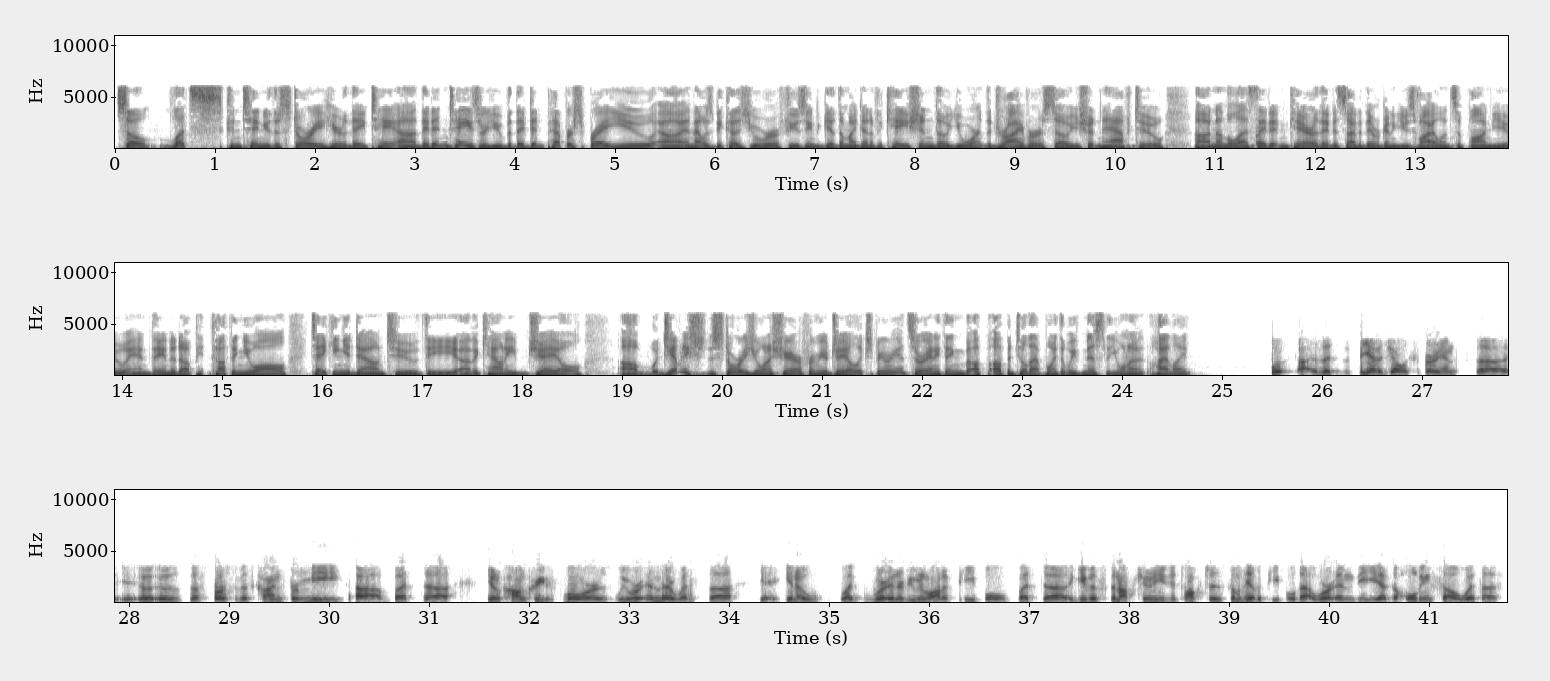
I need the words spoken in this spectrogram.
So let's continue the story here. They ta- uh, they didn't taser you, but they did pepper spray you, uh, and that was because you were refusing to give them identification, though you weren't the driver, so you shouldn't have to. Uh, nonetheless, right. they didn't care. They decided they were going to use violence upon you, and they ended up cuffing you all, taking you down to the uh, the county jail. Uh, do you have any sh- stories you want to share from your jail experience, or anything up up until that point that we've missed that you want to highlight? Well, uh, the, yeah, the jail experience uh, it, it was the first of its kind for me. Uh, but uh, you know, concrete floors. We were in there with uh, you, you know, like we're interviewing a lot of people, but uh, it gave us an opportunity to talk to some of the other people that were in the uh, the holding cell with us,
